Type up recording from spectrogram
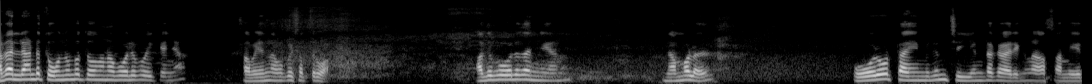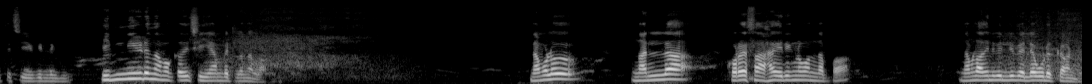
അതല്ലാണ്ട് തോന്നുമ്പോൾ തോന്നണ പോലെ പോയി കഴിഞ്ഞാൽ സമയം നമുക്ക് ശത്രുവാണ് അതുപോലെ തന്നെയാണ് നമ്മൾ ഓരോ ടൈമിലും ചെയ്യേണ്ട കാര്യങ്ങൾ ആ സമയത്ത് ചെയ്തില്ലെങ്കിൽ പിന്നീട് നമുക്കത് ചെയ്യാൻ പറ്റില്ല എന്നുള്ളതാണ്. നമ്മൾ നല്ല കുറേ സാഹചര്യങ്ങൾ വന്നപ്പോൾ നമ്മൾ അതിന് വലിയ വില കൊടുക്കാണ്ട്.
